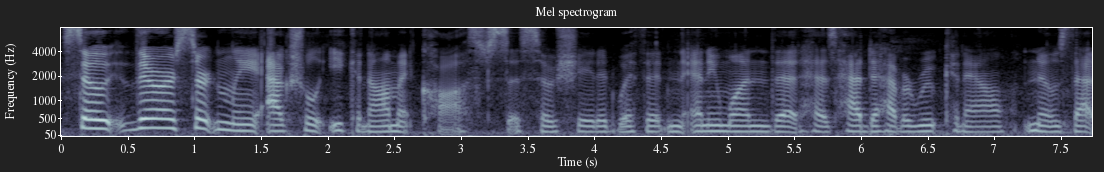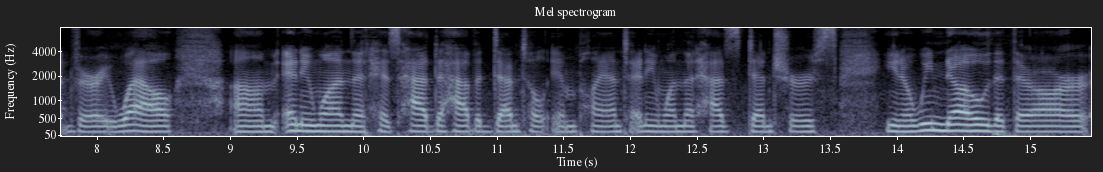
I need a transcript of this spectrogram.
So there are certainly actual economic costs associated with it, and anyone that has had to have a root canal knows that very well. Um, anyone that has had to have a dental implant, anyone that has dentures, you know, we know that there are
